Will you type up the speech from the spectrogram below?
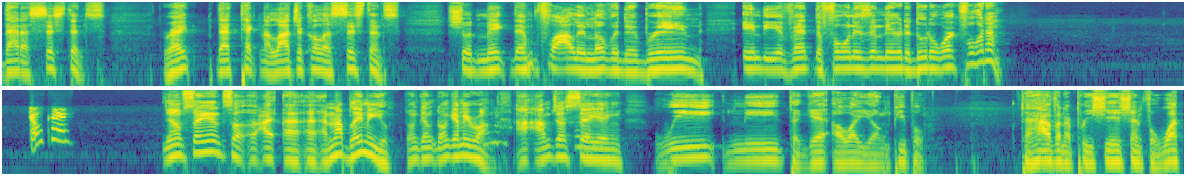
that assistance, right? That technological assistance should make them fall in love with their brain in the event the phone is in there to do the work for them. Okay. You know what I'm saying? So uh, I, I, I I'm not blaming you. Don't get, don't get me wrong. Mm-hmm. I, I'm just saying we need to get our young people to have an appreciation for what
